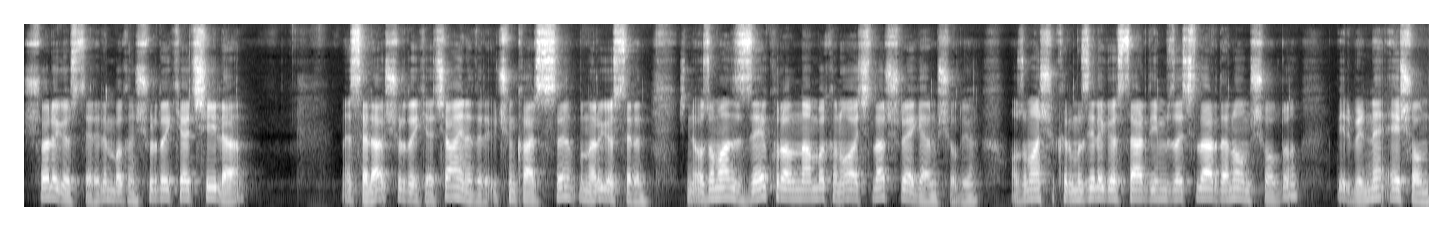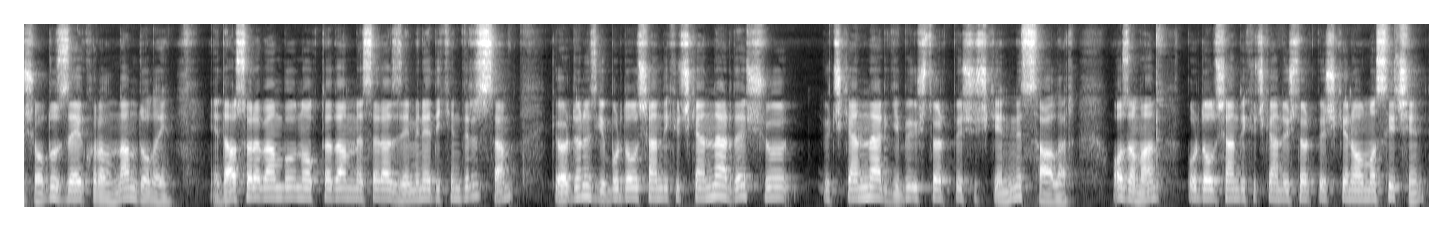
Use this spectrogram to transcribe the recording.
şöyle gösterelim. Bakın şuradaki açıyla Mesela şuradaki açı aynıdır. 3'ün karşısı bunları gösterelim. Şimdi o zaman Z kuralından bakın o açılar şuraya gelmiş oluyor. O zaman şu kırmızı ile gösterdiğimiz açılar da ne olmuş oldu? Birbirine eş olmuş oldu Z kuralından dolayı. E daha sonra ben bu noktadan mesela zemine dikindirirsem gördüğünüz gibi burada oluşan dik üçgenler de şu üçgenler gibi 3 4 5 üçgenini sağlar. O zaman burada oluşan dik üçgende 3 4 5 üçgen olması için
